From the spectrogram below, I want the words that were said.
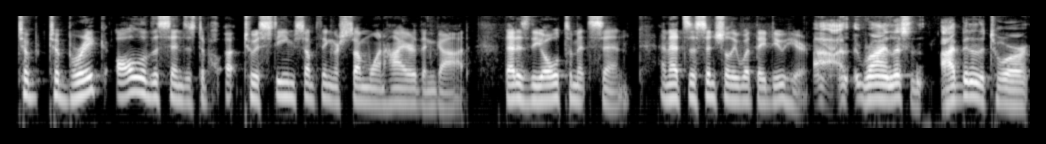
to to break all of the sins is to uh, to esteem something or someone higher than God. That is the ultimate sin, and that's essentially what they do here. Uh, Ryan, listen, I've been in the Torah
